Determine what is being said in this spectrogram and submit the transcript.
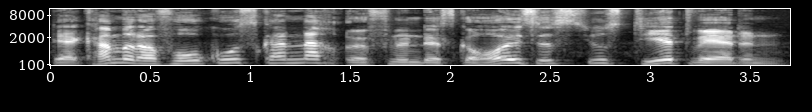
Der Kamerafokus kann nach Öffnen des Gehäuses justiert werden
